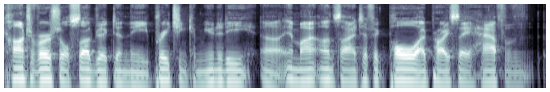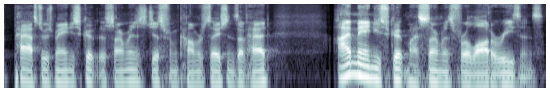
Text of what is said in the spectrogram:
controversial subject in the preaching community. Uh, in my unscientific poll, I'd probably say half of pastors manuscript their sermons just from conversations I've had. I manuscript my sermons for a lot of reasons.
